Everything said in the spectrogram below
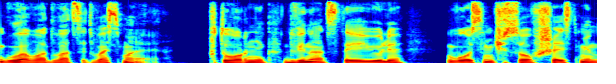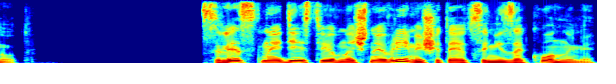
Глава 28. Вторник, 12 июля, 8 часов 6 минут. Следственные действия в ночное время считаются незаконными,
